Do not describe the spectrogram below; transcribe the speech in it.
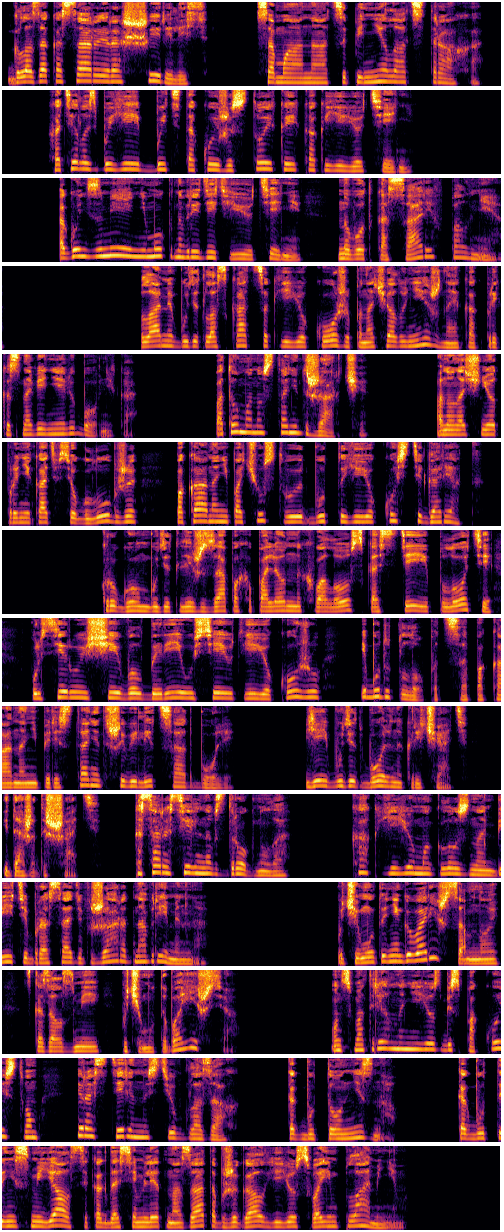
Глаза косары расширились. Сама она оцепенела от страха. Хотелось бы ей быть такой же стойкой, как ее тень. Огонь змея не мог навредить ее тени, но вот косаре вполне. Пламя будет ласкаться к ее коже, поначалу нежное, как прикосновение любовника. Потом оно станет жарче — оно начнет проникать все глубже, пока она не почувствует, будто ее кости горят. Кругом будет лишь запах опаленных волос, костей и плоти, пульсирующие волдыри усеют ее кожу и будут лопаться, пока она не перестанет шевелиться от боли. Ей будет больно кричать и даже дышать. Косара сильно вздрогнула. Как ее могло знобить и бросать в жар одновременно? «Почему ты не говоришь со мной?» — сказал змей. «Почему ты боишься?» Он смотрел на нее с беспокойством и растерянностью в глазах, как будто он не знал, как будто не смеялся, когда семь лет назад обжигал ее своим пламенем.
